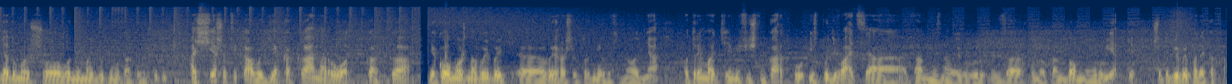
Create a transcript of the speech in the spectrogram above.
Я думаю, що вони в майбутньому також будуть. А ще що цікаво, є КК народ, КК, якого можна вибити вигравши в турнір вихідного дня, отримати міфічну картку і сподіватися, там не знаю, за рахунок рандомної рулетки, що тобі випаде КК.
